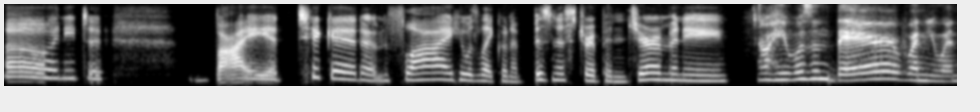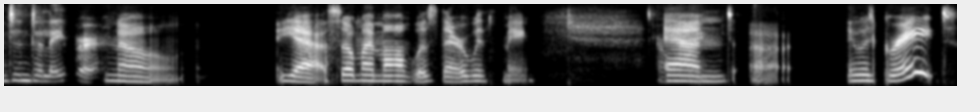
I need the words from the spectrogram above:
oh, I need to buy a ticket and fly. He was like on a business trip in Germany. oh, he wasn't there when you went into labor. No, yeah. So my mom was there with me, Okay. and uh, it was great.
